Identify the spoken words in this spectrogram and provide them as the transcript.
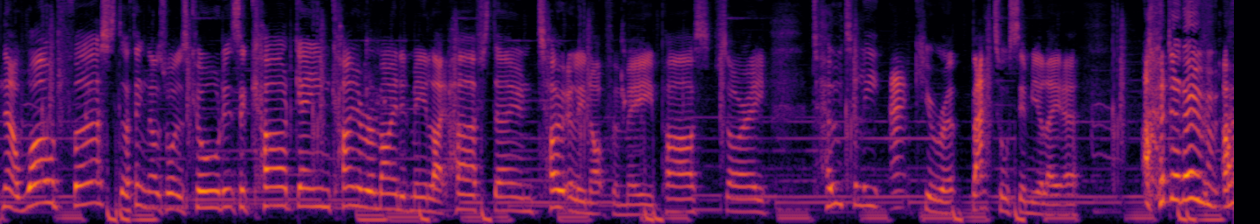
Now, Wild First, I think that's what it's called. It's a card game, kind of reminded me like Hearthstone. Totally not for me. Pass, sorry. Totally accurate battle simulator. I don't know. I,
